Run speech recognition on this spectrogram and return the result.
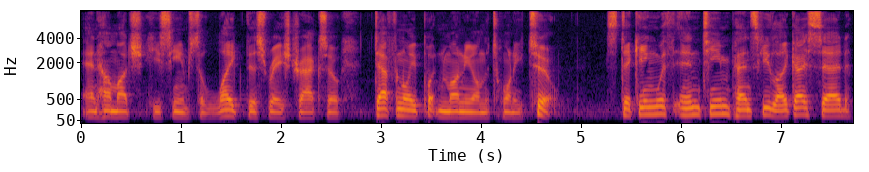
and how much he seems to like this racetrack. So definitely putting money on the 22. Sticking within Team Penske, like I said,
